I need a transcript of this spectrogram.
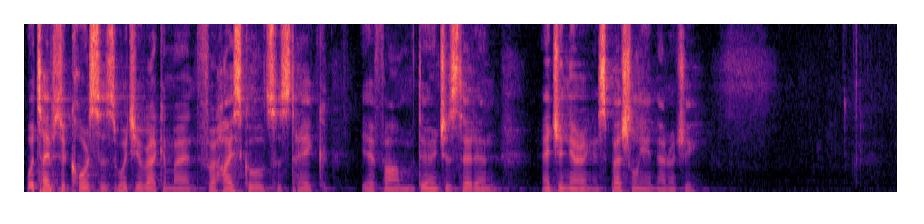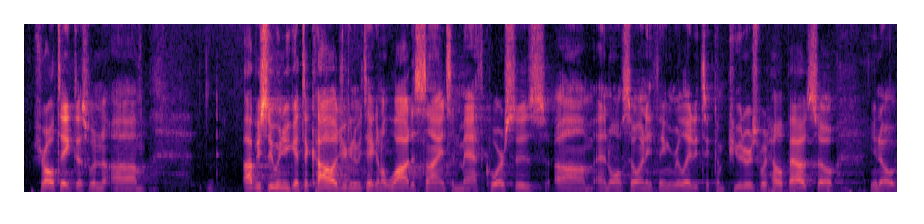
what types of courses would you recommend for high schools to take if um, they're interested in engineering, especially in energy? Sure, I'll take this one. Um, obviously, when you get to college, you're going to be taking a lot of science and math courses, um, and also anything related to computers would help out. So, you know,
